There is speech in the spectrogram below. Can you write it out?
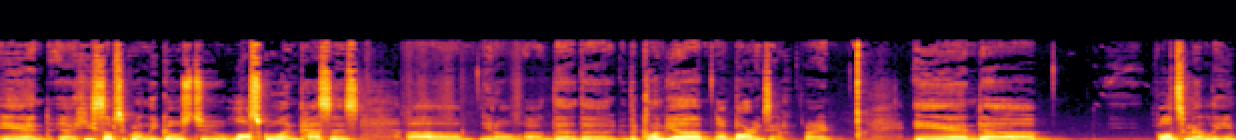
and uh, he subsequently goes to law school and passes, uh, you know, uh, the the the Columbia uh, bar exam, right? And ultimately,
